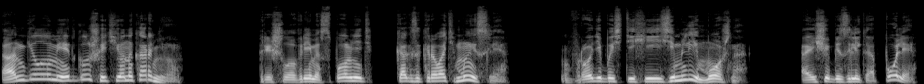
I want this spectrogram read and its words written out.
Ангел умеет глушить ее на корню. Пришло время вспомнить, как закрывать мысли. Вроде бы стихии земли можно, а еще безликое поле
